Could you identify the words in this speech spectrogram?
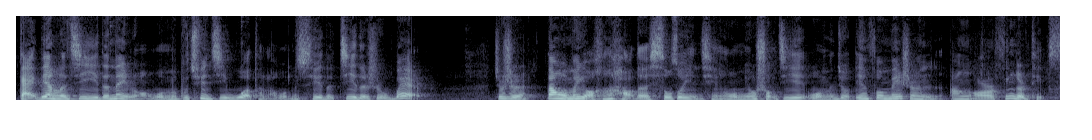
改变了记忆的内容，我们不去记 What 了，我们去的记的是 Where。就是当我们有很好的搜索引擎，我们有手机，我们就 information on our fingertips，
